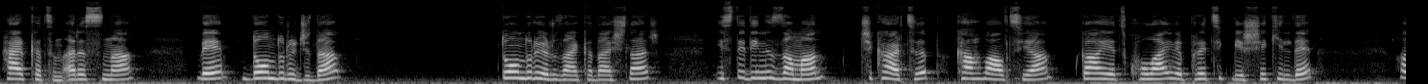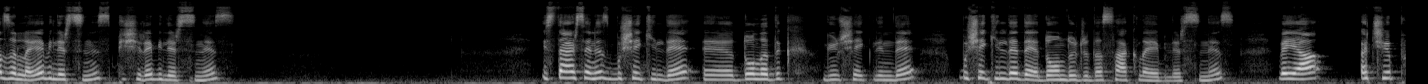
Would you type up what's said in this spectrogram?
her katın arasına ve dondurucuda donduruyoruz arkadaşlar. İstediğiniz zaman çıkartıp kahvaltıya gayet kolay ve pratik bir şekilde hazırlayabilirsiniz, pişirebilirsiniz. İsterseniz bu şekilde e, doladık gül şeklinde. Bu şekilde de dondurucuda saklayabilirsiniz. Veya açıp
